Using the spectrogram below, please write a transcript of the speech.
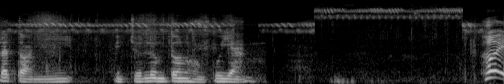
และตอนนี้เป็นจุดเริ่มต้นของกูอย่าง เฮ้ย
